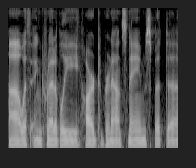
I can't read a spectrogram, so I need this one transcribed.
uh, with incredibly hard to pronounce names, but uh,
